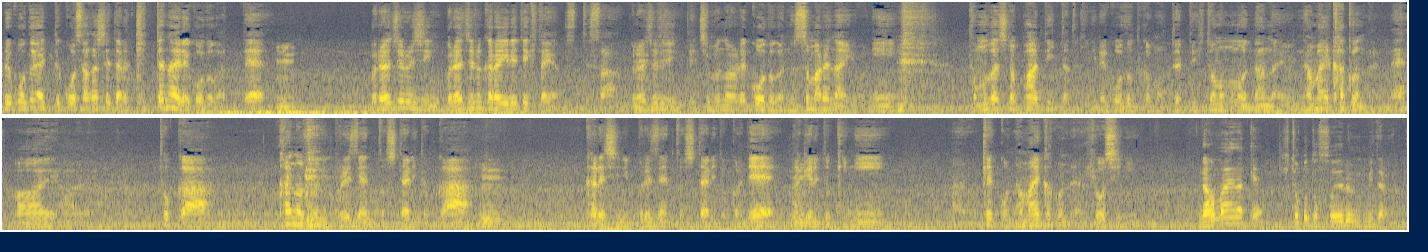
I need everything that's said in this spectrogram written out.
レコード屋行ってこう探してたら汚いレコードがあってうん。ブラジル人ブラジルから入れてきたやつってさブラジル人って自分のレコードが盗まれないように 友達のパーティー行った時にレコードとか持ってって人のものにならないように名前書くんだよね。はいはいとか彼女にプレゼントしたりとかうん。彼氏にプレゼントしたりとかでうん。あげる時に、あの結構名前書くんだよ表紙に。名前だけ？一言添えるみたいな「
